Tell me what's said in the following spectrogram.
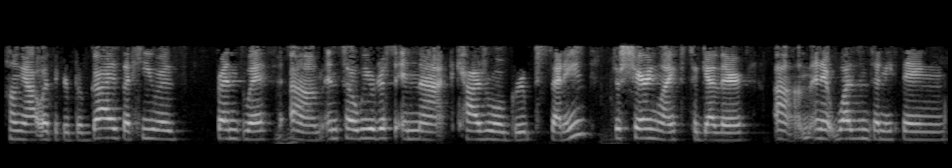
hung out with a group of guys that he was friends with. Mhm. Um, and so we were just in that casual group setting, just sharing life together. Um, and it wasn't anything,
